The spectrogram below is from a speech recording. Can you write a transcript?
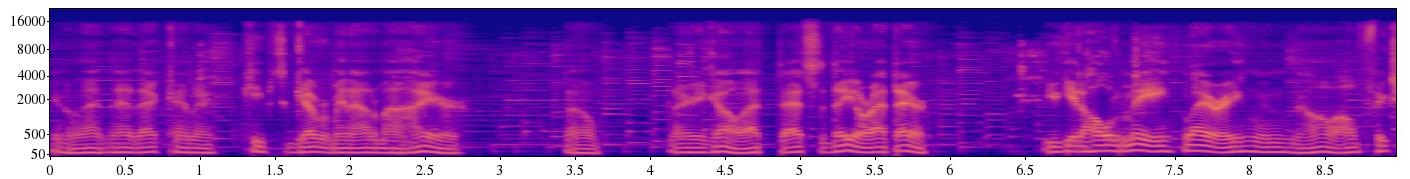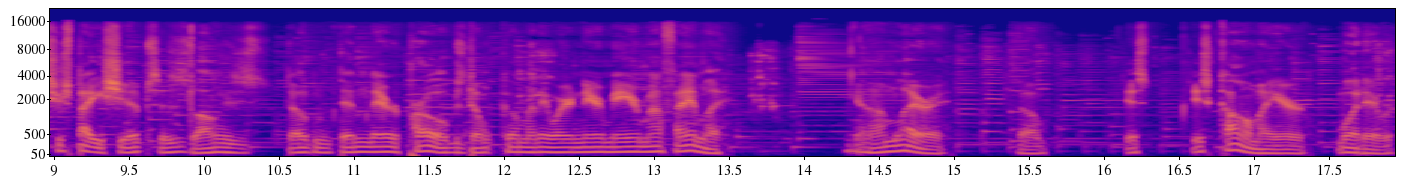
you know, that, that, that kind of keeps the government out of my hair. So, there you go. That, that's the deal right there. You get a hold of me, Larry, and I'll, I'll fix your spaceships as long as them, them there probes don't come anywhere near me or my family. Yeah, I'm Larry, so just just call me or whatever.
